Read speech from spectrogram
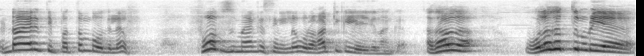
ரெண்டாயிரத்தி பத்தொம்போதில் ஃபோர்ப்ஸ் மேகசினில் ஒரு ஆர்டிக்கிள் எழுதினாங்க. அதாவது உலகத்தினுடைய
